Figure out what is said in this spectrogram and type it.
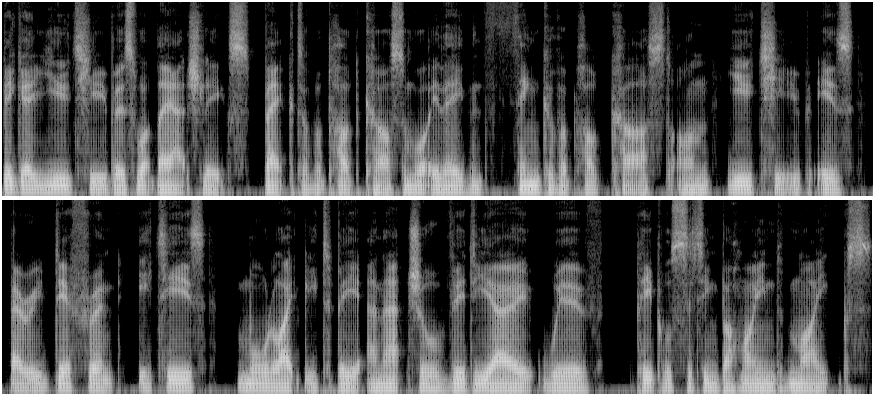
bigger YouTubers, what they actually expect of a podcast and what they even think of a podcast on YouTube is very different. It is more likely to be an actual video with people sitting behind mics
